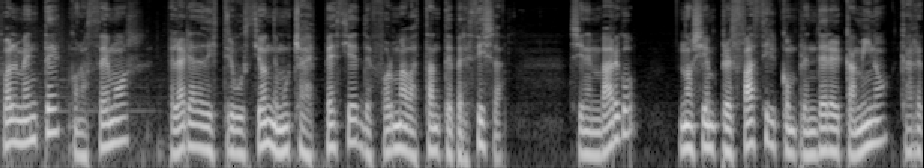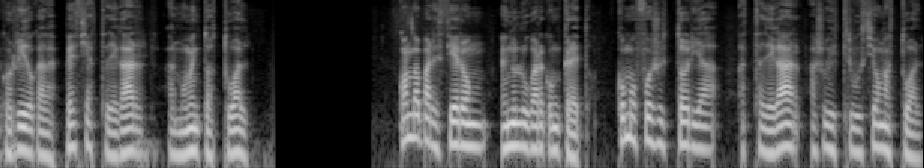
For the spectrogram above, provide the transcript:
Actualmente conocemos el área de distribución de muchas especies de forma bastante precisa. Sin embargo, no siempre es fácil comprender el camino que ha recorrido cada especie hasta llegar al momento actual. ¿Cuándo aparecieron en un lugar concreto? ¿Cómo fue su historia hasta llegar a su distribución actual?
